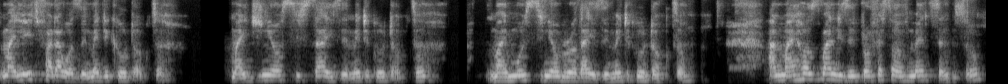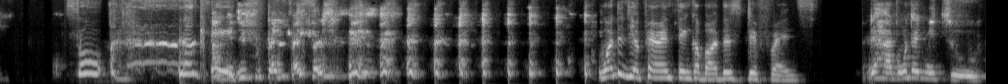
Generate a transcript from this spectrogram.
my late father was a medical doctor. My junior sister is a medical doctor. My most senior brother is a medical doctor. And my husband is a professor of medicine. So, so okay. I'm a different person. what did your parents think about this difference? They had wanted me to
